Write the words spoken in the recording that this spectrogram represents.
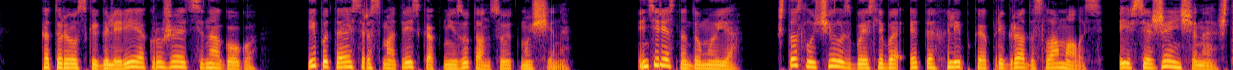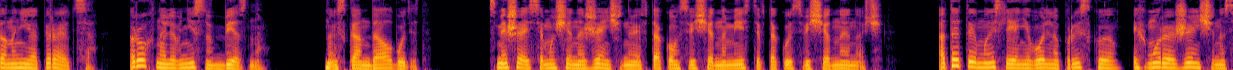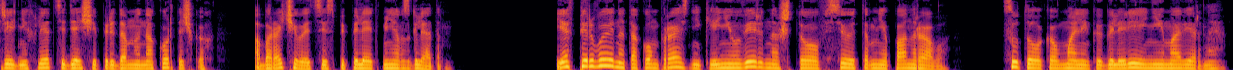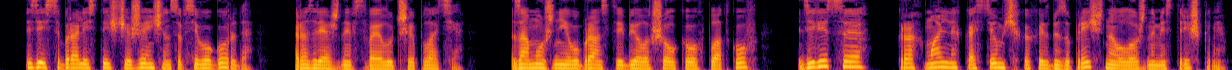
которая узкой галереей окружает синагогу, и пытаюсь рассмотреть, как внизу танцуют мужчины. Интересно, думаю я, что случилось бы, если бы эта хлипкая преграда сломалась, и все женщины, что на нее опираются, рухнули вниз в бездну? Ну и скандал будет. Смешайся мужчины с женщинами в таком священном месте в такую священную ночь. От этой мысли я невольно прыскаю, и хмурая женщина средних лет, сидящая передо мной на корточках, оборачивается и испепеляет меня взглядом. Я впервые на таком празднике и не уверена, что все это мне по нраву. Сутолока в маленькой галерее неимоверная. Здесь собрались тысячи женщин со всего города, разряженные в свои лучшие платья. Замужние в убранстве белых шелковых платков, девицы в крахмальных костюмчиках и с безупречно уложенными стрижками.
